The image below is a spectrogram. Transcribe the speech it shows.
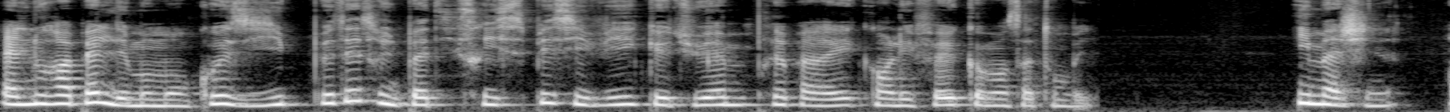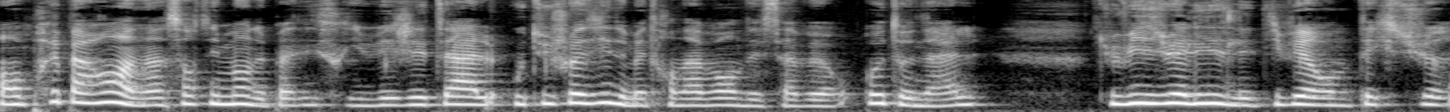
Elles nous rappellent des moments cosy, peut-être une pâtisserie spécifique que tu aimes préparer quand les feuilles commencent à tomber. Imagine, en préparant un assortiment de pâtisserie végétale où tu choisis de mettre en avant des saveurs automnales, tu visualises les différentes textures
